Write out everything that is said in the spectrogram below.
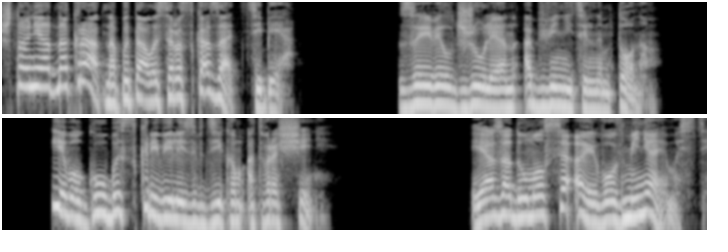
что неоднократно пыталась рассказать тебе», заявил Джулиан обвинительным тоном. Его губы скривились в диком отвращении. Я задумался о его вменяемости.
